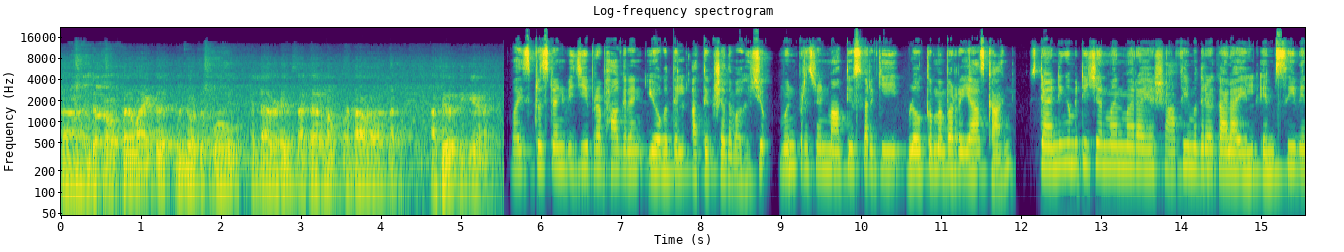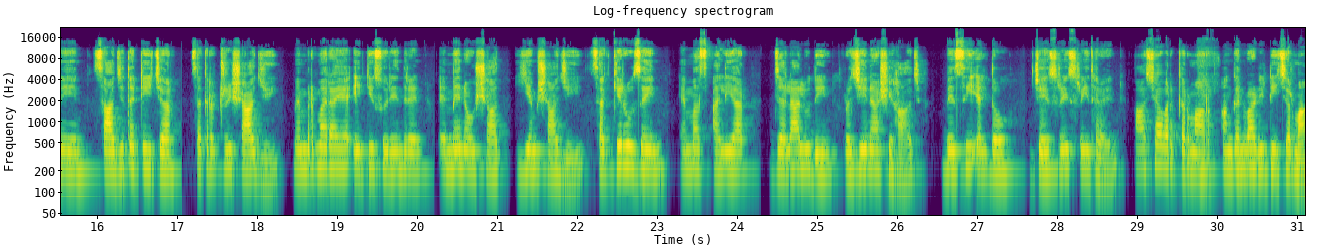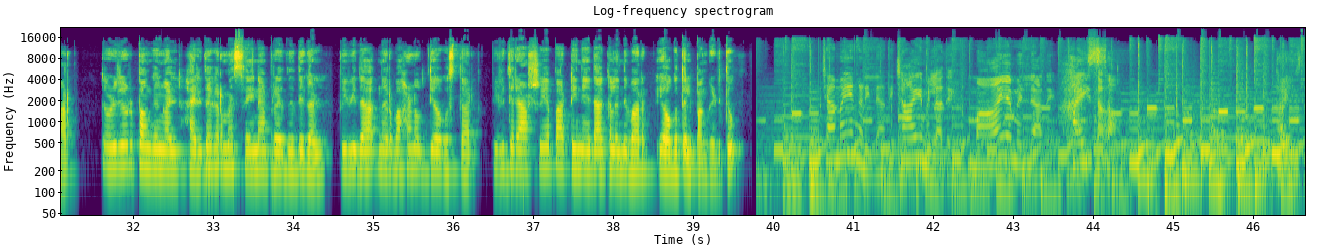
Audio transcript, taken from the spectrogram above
അതിന്റെ പ്രവർത്തനമായിട്ട് മുന്നോട്ട് പോകും എല്ലാവരുടെയും സഹകരണം ഉണ്ടാവണമെന്ന് അഭ്യർത്ഥിക്കുകയാണ്. വൈസ് പ്രസിഡന്റ് വിജി പ്രഭാകരൻ യോഗത്തിൽ അധ്യക്ഷത വഹിച്ചു. മുൻ president Mathews Varghese block member Riyas Khan standing committee ചെയർമാൻമാരായ Shafi Mudrakalayil M C Vinayan Sajitha teacher secretary Shaji മെമ്പർമാരായ A T Surendran M A Naushad E M Shaji Sakkir Hussain M S Aliyar Jalaluddin Rejina Shihaj Bessy Eldho Jayasree Sreedharan Asha വർക്കർമാർ anganwadi ടീച്ചർമാർ തൊഴിലുറപ്പ് അംഗങ്ങൾ ഹരിതകർമ്മ സേനാ പ്രതിനിധികൾ വിവിധ നിർവഹണ ഉദ്യോഗസ്ഥർ വിവിധ രാഷ്ട്രീയ പാർട്ടി നേതാക്കൾ എന്നിവർ യോഗത്തിൽ പങ്കെടുത്തു. ചമയങ്ങളില്ലാതെ. ചായമില്ലാതെ. മായമില്ലാതെ. ഹൈസ. ഹൈസ.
